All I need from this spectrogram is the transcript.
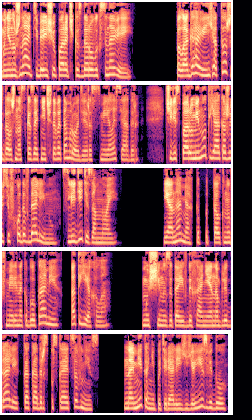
Мне нужна от тебя еще парочка здоровых сыновей». «Полагаю, я тоже должна сказать нечто в этом роде», — рассмеялась Адер. «Через пару минут я окажусь у входа в долину. Следите за мной». И она, мягко подтолкнув Мерина каблуками, отъехала. Мужчины, затаив дыхание, наблюдали, как Адер спускается вниз. На миг они потеряли ее из виду,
